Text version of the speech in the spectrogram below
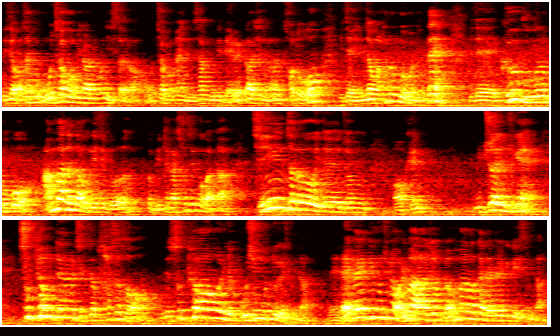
이제 어차피 오차범위라는 건 있어요. 오차범위 한 2, 3mm 내외까지는 저도 이제 인정을 하는 부분인데 이제 그 부분을 보고 안 맞는다 우리 집은 그 밑에가 처진 것 같다. 진짜로 이제 좀 어, 괜- 입주자님 중에 수평대를 직접 사셔서 이제 수평을 이제 보신 분도 계십니다. 네, 레벨기 요즘에 얼마 안 하죠? 몇만 원대 레벨기도 있습니다.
